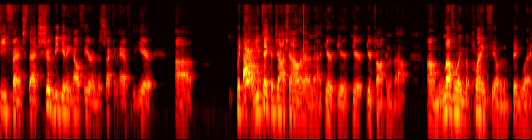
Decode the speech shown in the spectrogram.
defense that should be getting healthier in the second half of the year. Uh, but yeah, you take a Josh Allen out of that, you're you're you're you're talking about um, leveling the playing field in a big way.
